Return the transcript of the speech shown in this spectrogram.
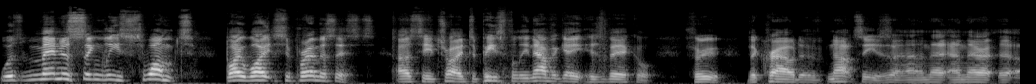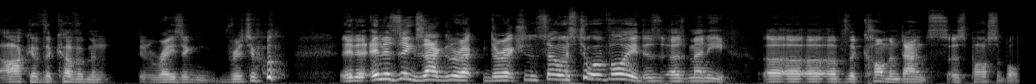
was menacingly swamped by white supremacists as he tried to peacefully navigate his vehicle through the crowd of Nazis and their, and their uh, Ark of the Covenant raising ritual in, a, in a zigzag direction so as to avoid as, as many uh, uh, uh of the commandants as possible.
